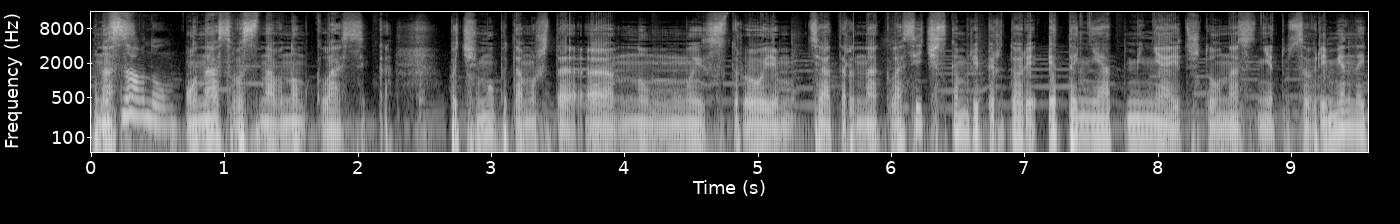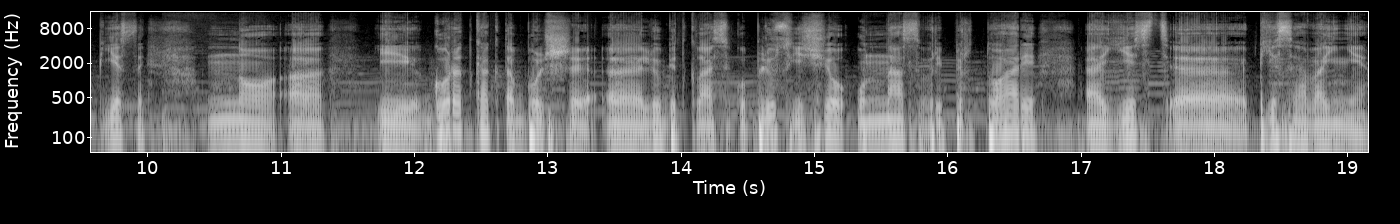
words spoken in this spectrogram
У В нас, основном. у нас в основном классика. Почему? Потому что э, ну, мы строим театр на классическом репертуаре. Это не отменяет, что у нас нету современной пьесы, но э, и город как-то больше э, любит классику. Плюс еще у нас в репертуаре э, есть э, пьесы о войне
